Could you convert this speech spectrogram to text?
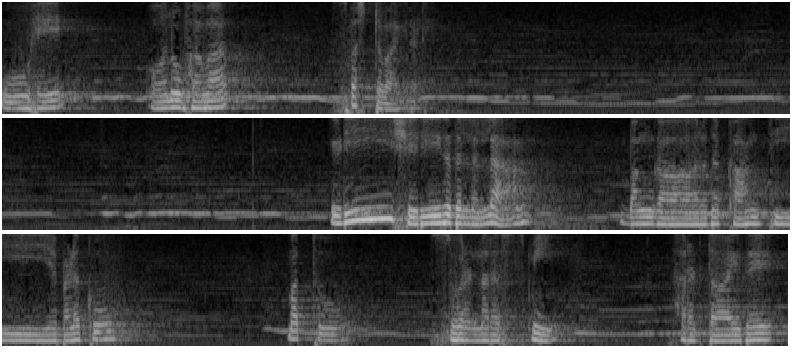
ಊಹೆ, ಅನುಭವ ಸ್ಪಷ್ಟವಾಗಿರಲಿ. ಇಡೀ ಶರೀರದಲ್ಲೆಲ್ಲ ಬಂಗಾರದ ಕಾಂತೀಯ ಬೆಳಕು ಮತ್ತು ಸುವರ್ಣರಶ್ಮಿ ಹರಡ್ತಾ ಇದೆ.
